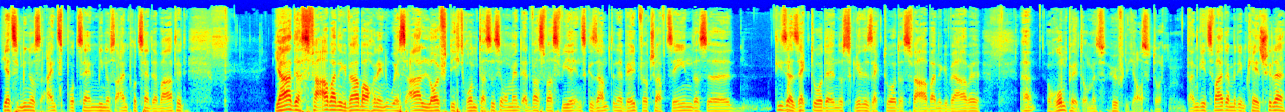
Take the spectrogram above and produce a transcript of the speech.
jetzt minus 1 Prozent, minus 1 Prozent erwartet. Ja, das verarbeitende Gewerbe auch in den USA läuft nicht rund. Das ist im Moment etwas, was wir insgesamt in der Weltwirtschaft sehen, dass äh, dieser Sektor, der industrielle Sektor, das verarbeitende Gewerbe äh, rumpelt, um es höflich auszudrücken. Dann geht's weiter mit dem Case Schiller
